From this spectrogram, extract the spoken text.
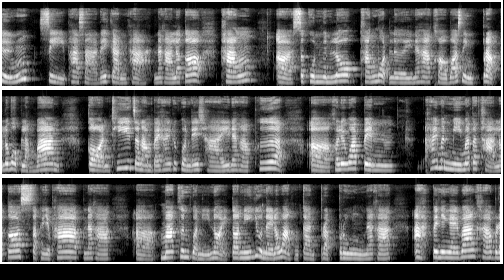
ถึง 4 ภาษาด้วยกันค่ะนะคะแล้วก็ทั้งสกุลเงินโลกทั้งหมดเลยนะคะ ขอบอสหนิงปรับระบบหลังบ้าน ก่อนที่จะนำไปให้ทุกคนได้ใช้นะคะ เพื่อเอเขาเรียกว่าเป็นให้มันมีมาตรฐานแล้วก็ศักยภาพนะคะมากขึ้นกว่านี้หน่อย ตอนนี้อยู่ในระหว่างของการปรับปรุงนะคะ อะเป็นยังไงบ้างคะแบร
